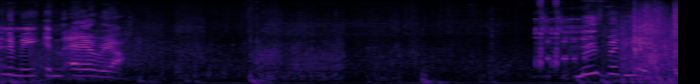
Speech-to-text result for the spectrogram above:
Enemy in the area. Movement here.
